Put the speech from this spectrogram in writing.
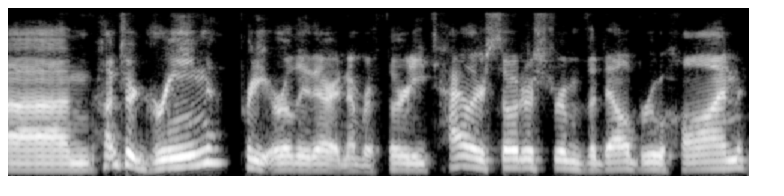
um, Hunter Greene, pretty early there at number 30. Tyler Soderstrom, Vidal Brujan,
